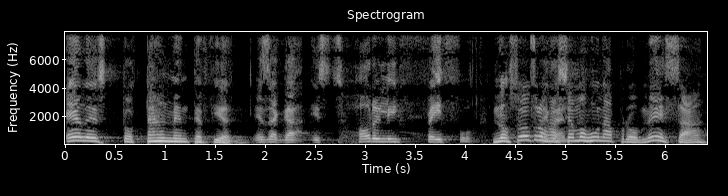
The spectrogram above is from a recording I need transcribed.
Él es totalmente fiel. is that God is totally faithful. Nosotros Amen. hacemos una promesa,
